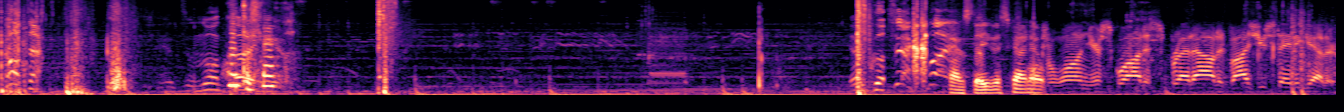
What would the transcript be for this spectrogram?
Contact! What the fuck? Here. Thanks, Dave. It's going out. For one, your squad is spread out. Advise you stay together.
